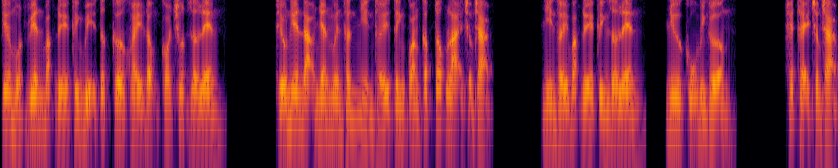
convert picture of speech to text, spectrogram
kia một viên bắc đế kính bị tức cơ khuấy động có chút giơ lên. Thiếu niên đạo nhân nguyên thần nhìn thấy tinh quang cấp tốc lại chậm chạp. Nhìn thấy bắc đế kính giơ lên, như cũ bình thường. Hết thể chậm chạp.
